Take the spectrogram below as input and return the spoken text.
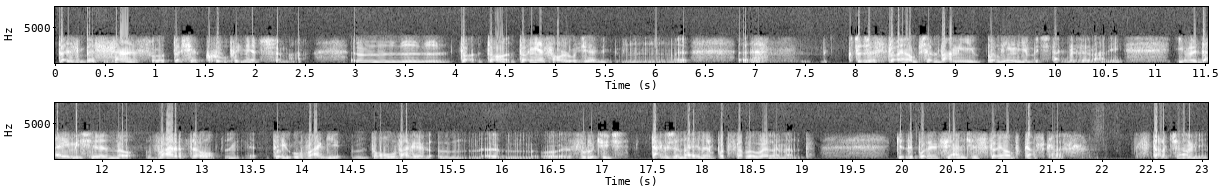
To jest bez sensu, to się kupy nie trzyma. Mm, To, to, to nie są ludzie, e, którzy stoją przed wami powinni być tak wyzywani. I wydaje mi się, no warto tej uwagi, tą uwagę mm, e, zwrócić także na jeden podstawowy element. Kiedy policjanci stoją w kaskach z tarczami,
